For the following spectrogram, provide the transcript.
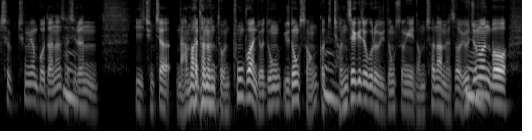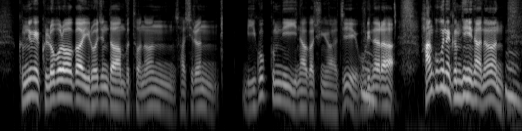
측 측면보다는 사실은 이 진짜 남아다는 돈, 풍부한 유동 유동성, 그것도 음. 전 세계적으로 유동성이 넘쳐나면서 요즘은 뭐 금융의 글로벌화가 이루어진 다음부터는 사실은 미국 금리 인하가 중요하지 우리나라 한국은행 금리 인하는 음.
